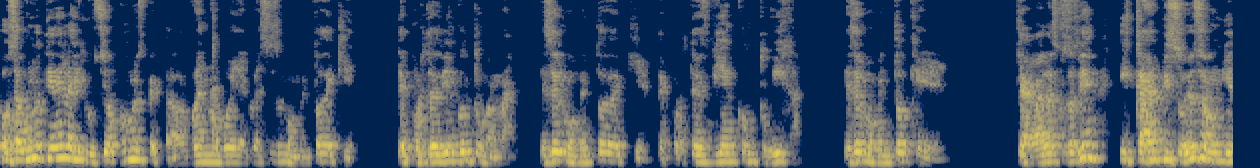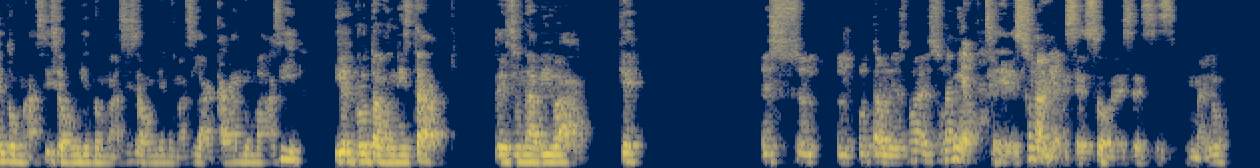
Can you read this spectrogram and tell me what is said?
o sea, uno tiene la ilusión como espectador, bueno, Bojack, este es el momento de que te portes bien con tu mamá, es el momento de que te portes bien con tu hija, es el momento que, que haga las cosas bien. Y cada episodio se va hundiendo más y se va hundiendo más y se va hundiendo más y la va cagando más y, y el protagonista es una viva, ¿qué? Es el, el protagonismo es una mierda. Sí, Es una mierda. Es eso, es, es, es malo.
